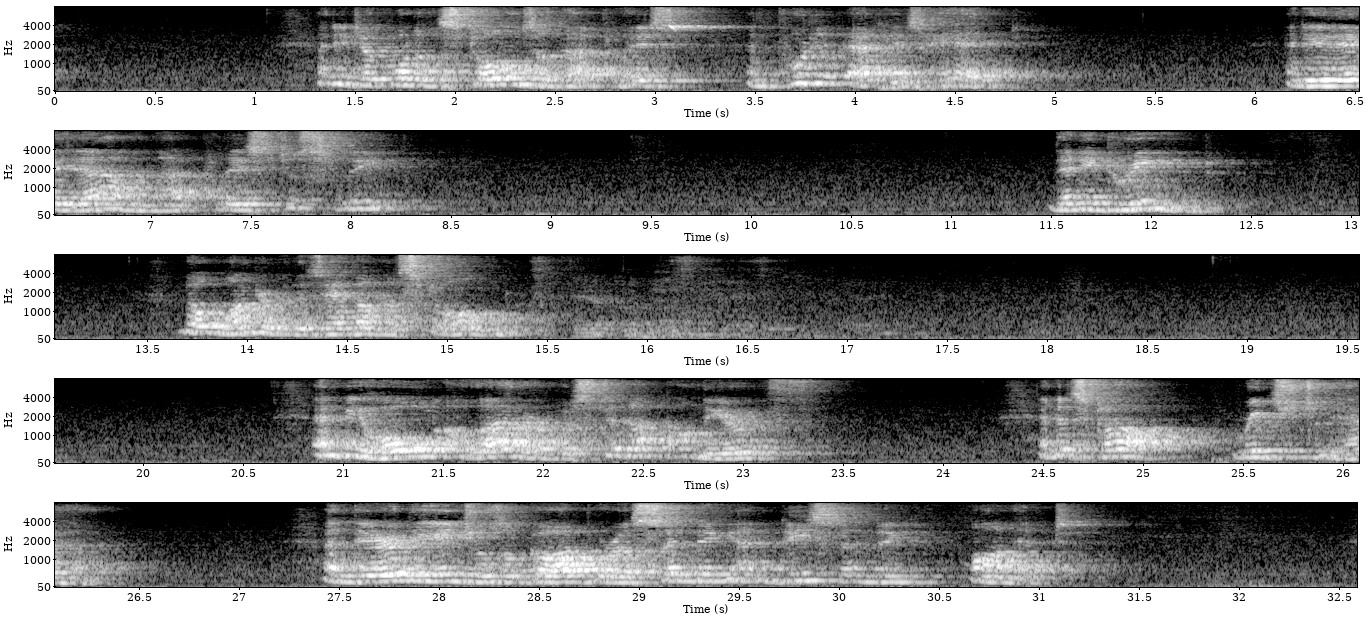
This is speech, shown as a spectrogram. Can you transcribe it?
And he took one of the stones of that place and put it at his head. And he lay down in that place to sleep. Then he dreamed. No wonder with his head on a stone. And behold, a ladder was set up on the earth, and its top reached to heaven. And there the angels of God were ascending and descending on it.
